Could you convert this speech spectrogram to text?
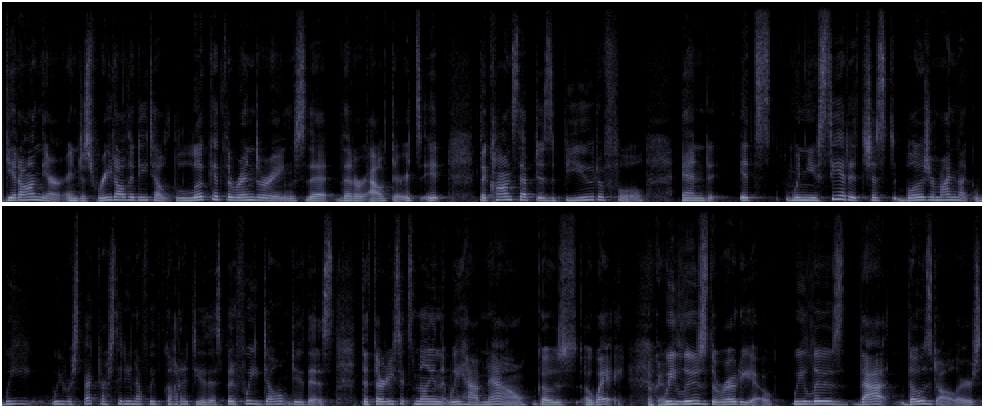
get on there and just read all the details. Look at the renderings that that are out there. It's it the concept is beautiful. And it's when you see it it just blows your mind like we we respect our city enough. We've got to do this. But if we don't do this the 36 million that we have now goes away. Okay. we lose the rodeo. We lose that those dollars.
